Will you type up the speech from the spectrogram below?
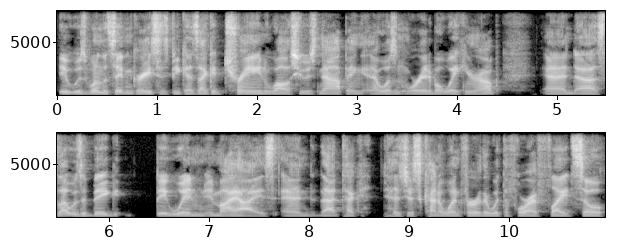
it was one of the saving graces because I could train while she was napping, and I wasn't worried about waking her up, and uh, so that was a big big win in my eyes, and that tech has just kind of went further with the 4iiii Fliiiight. So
